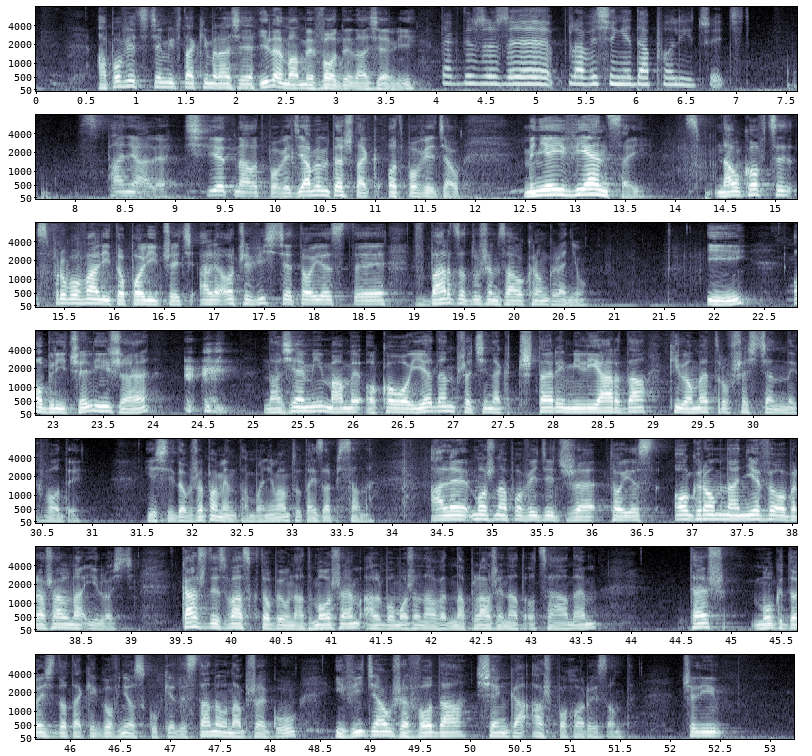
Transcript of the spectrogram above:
A powiedzcie mi w takim razie, ile mamy wody na Ziemi? Tak dużo, że prawie się nie da policzyć. Wspaniale, świetna odpowiedź. Ja bym też tak odpowiedział. Mniej więcej. Naukowcy spróbowali to policzyć, ale oczywiście to jest y, w bardzo dużym zaokrągleniu. I obliczyli, że na Ziemi mamy około 1,4 miliarda kilometrów sześciennych wody. Jeśli dobrze pamiętam, bo nie mam tutaj zapisane. Ale można powiedzieć, że to jest ogromna, niewyobrażalna ilość. Każdy z Was, kto był nad morzem, albo może nawet na plaży nad oceanem, też mógł dojść do takiego wniosku, kiedy stanął na brzegu i widział, że woda sięga aż po horyzont. Czyli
